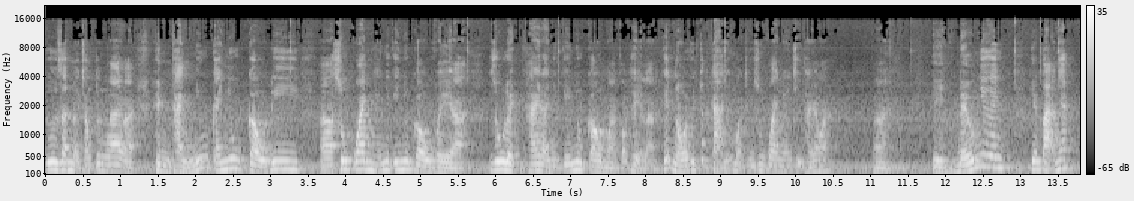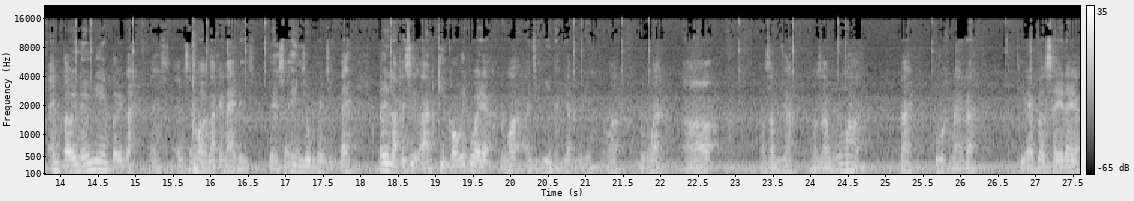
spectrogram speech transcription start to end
cư dân ở trong tương lai và hình thành những cái nhu cầu đi à, xung quanh những cái nhu cầu về à, du lịch hay là những cái nhu cầu mà có thể là kết nối với tất cả những mọi thứ xung quanh anh chị thấy không ạ? À, thì nếu như anh hiện tại nhé em tới nếu như em tới đây, đây em sẽ mở ra cái này để để sẽ hình dung cho anh chị. Đây đây là cái dự án kỳ co gateway đấy đúng không ạ? Anh chị nhìn thấy nhận vậy đúng không ạ? Đúng không ạ? Đó. Nó giống chưa? Nó giống đúng không ạ? Đây khu vực này đây. Thì FLC đây ạ.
